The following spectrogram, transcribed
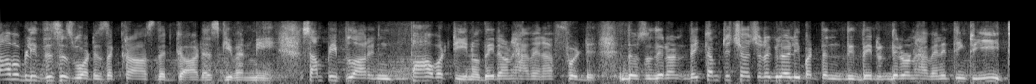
Probably this is what is the cross that God has given me. Some people are in poverty, you know, they don't have enough food. Those they don't they come to church regularly, but then they, they, they don't have anything to eat.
